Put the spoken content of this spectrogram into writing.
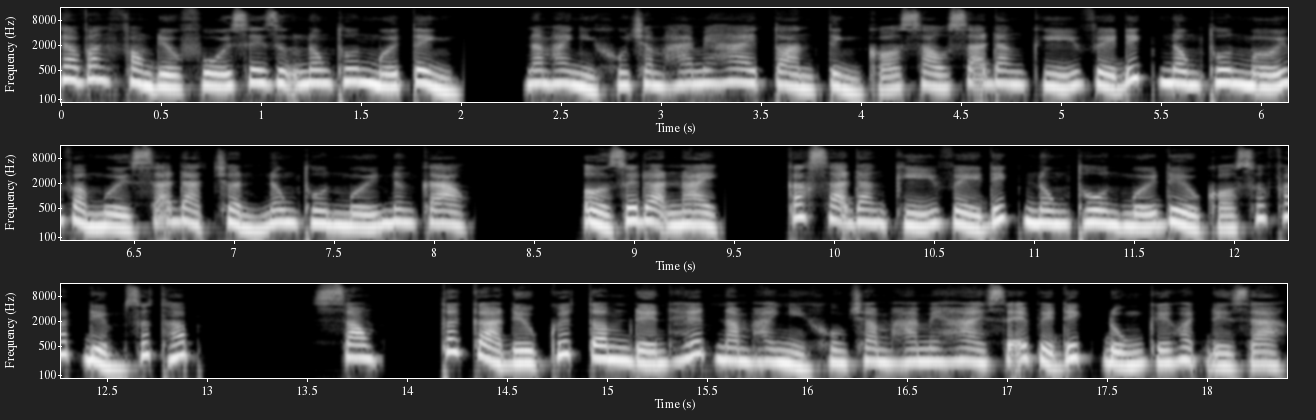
Theo Văn phòng điều phối xây dựng nông thôn mới tỉnh, năm 2022 toàn tỉnh có 6 xã đăng ký về đích nông thôn mới và 10 xã đạt chuẩn nông thôn mới nâng cao. Ở giai đoạn này, các xã đăng ký về đích nông thôn mới đều có xuất phát điểm rất thấp. Song, tất cả đều quyết tâm đến hết năm 2022 sẽ về đích đúng kế hoạch đề ra.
